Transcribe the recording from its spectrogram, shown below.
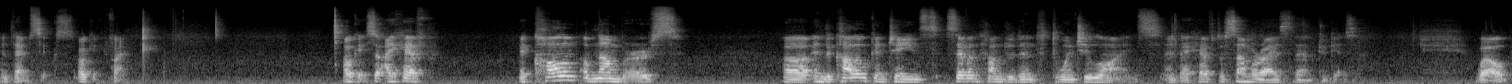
and times 6. Okay, fine. Okay, so I have a column of numbers uh, and the column contains 720 lines and I have to summarize them together. Well,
